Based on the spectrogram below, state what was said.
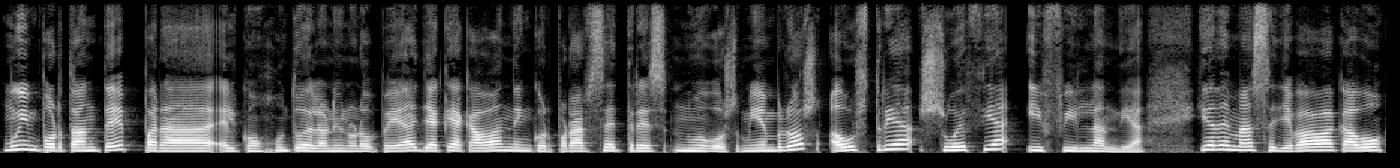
muy importante para el conjunto de la Unión Europea, ya que acaban de incorporarse tres nuevos miembros, Austria, Suecia y Finlandia. Y además se llevaba a cabo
